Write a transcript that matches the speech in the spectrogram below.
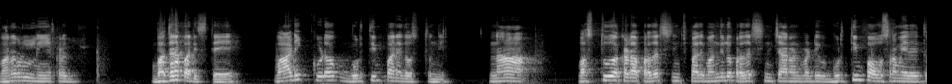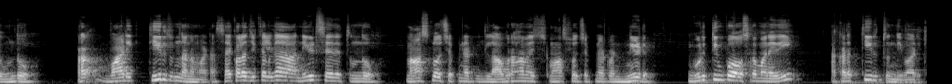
వనరుల్ని అక్కడ భద్రపరిస్తే వాడికి కూడా ఒక గుర్తింపు అనేది వస్తుంది. నా వస్తువు అక్కడ ప్రదర్శించి పది మందిలో ప్రదర్శించారన్నటువంటి గుర్తింపు అవసరం ఏదైతే ఉందో ప్ర- వాడికి తీరుతుందన్నమాట. సైకలాజికల్గా నీడ్స్ ఏదైతే ఉందో మాస్లో చెప్పినటువంటి అబ్రహాం మాస్లో చెప్పినటువంటి నీడ్ గుర్తింపు అవసరం అనేది అక్కడ తీరుతుంది వాడికి.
